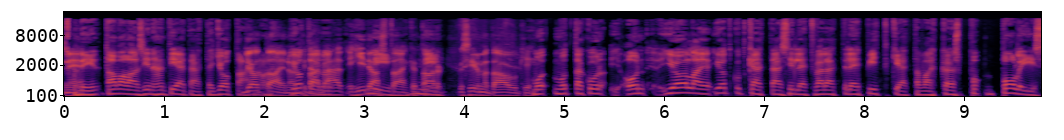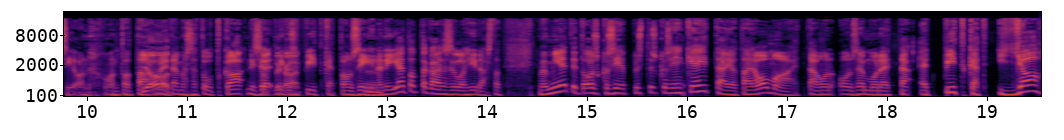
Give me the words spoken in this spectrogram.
Niin. niin. niin tavallaan siinähän tietää, että jotain, Jotain on, pitää vähän hidastaa niin, ehkä tar- silmät auki. Mut, mutta kun on, joilla, jotkut käyttää sille, että välättelee pitkiä, että vaikka jos po- poliisi on, on tota Joo. vetämässä tutkaa, niin se, niin se pitkät on siinä. Mm. Mm. Niin, ja totta kai sä silloin hidastat. Niin mä mietin, että olisiko siihen, pystyisikö siihen kehittämään jotain omaa, että on, on semmoinen, että, että pitkät ja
